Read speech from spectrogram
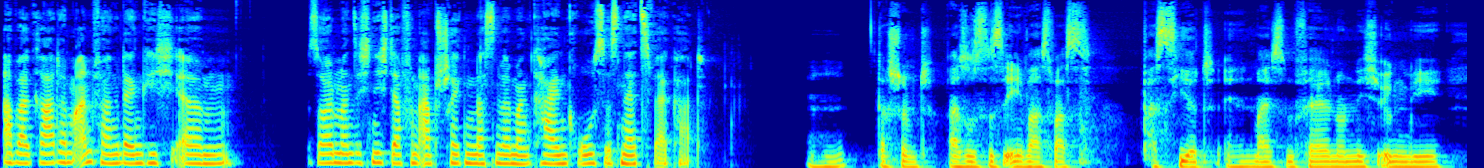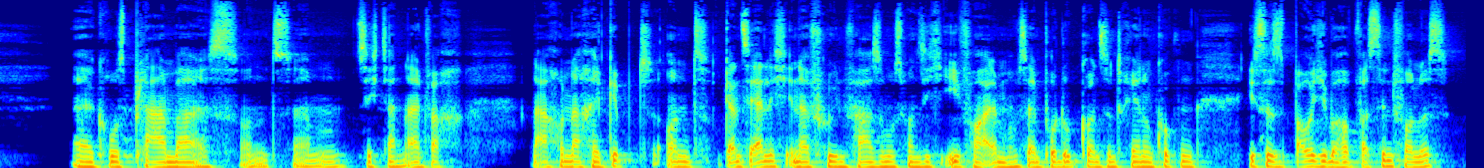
Aber gerade am Anfang denke ich, ähm, soll man sich nicht davon abschrecken lassen, wenn man kein großes Netzwerk hat. Mhm, das stimmt. Also es ist eh was, was passiert in den meisten Fällen und nicht irgendwie äh, groß planbar ist und ähm, sich dann einfach nach und nach ergibt. Und ganz ehrlich, in der frühen Phase muss man sich eh vor allem auf sein Produkt konzentrieren und gucken, ist es, baue ich überhaupt was Sinnvolles?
